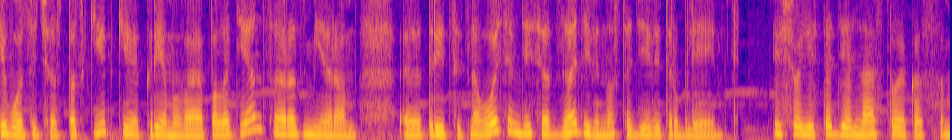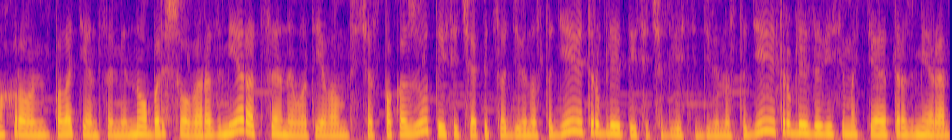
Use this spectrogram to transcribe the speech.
И вот сейчас по скидке кремовое полотенце размером 30 э, на 80 за 99 рублей. Еще есть отдельная стойка с махровыми полотенцами, но большого размера. Цены вот я вам сейчас покажу. 1599 рублей, 1299 рублей в зависимости от размера.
